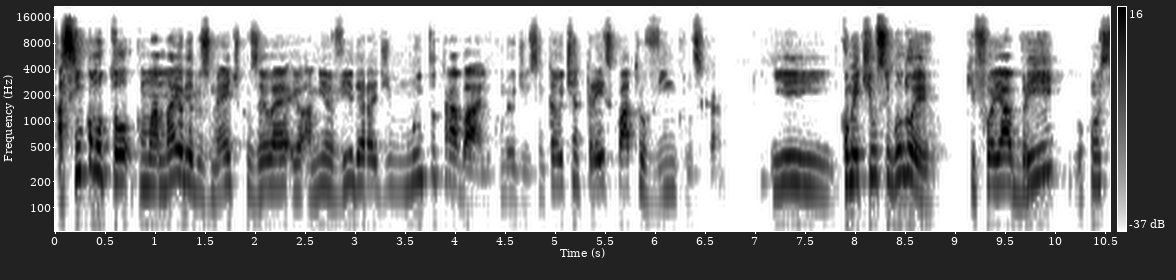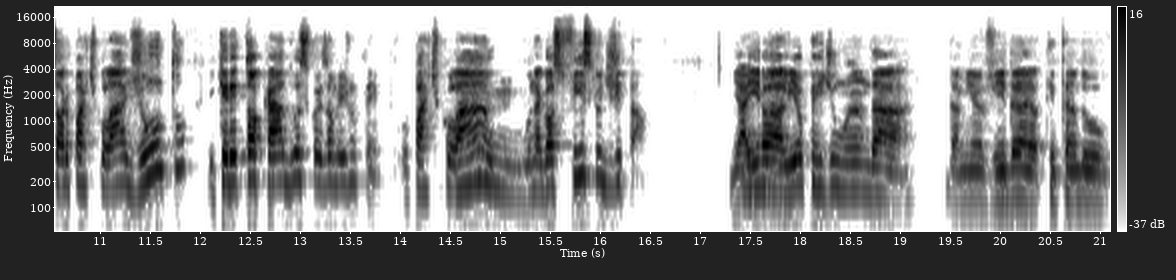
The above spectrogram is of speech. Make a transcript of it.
assim como, tô, como a maioria dos médicos, eu, é, eu, a minha vida era de muito trabalho, como eu disse. Então eu tinha três, quatro vínculos, cara. E cometi um segundo erro, que foi abrir o consultório particular junto e querer tocar duas coisas ao mesmo tempo. O particular, hum. o, o negócio físico e o digital. E aí hum. eu, ali eu perdi um ano da, da minha vida tentando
